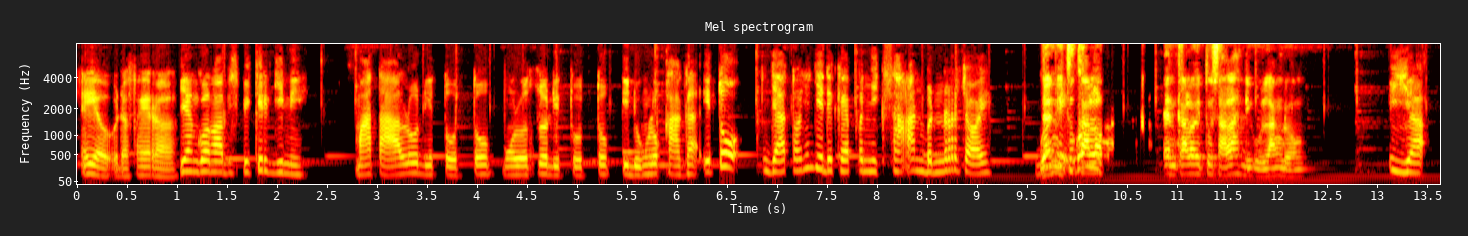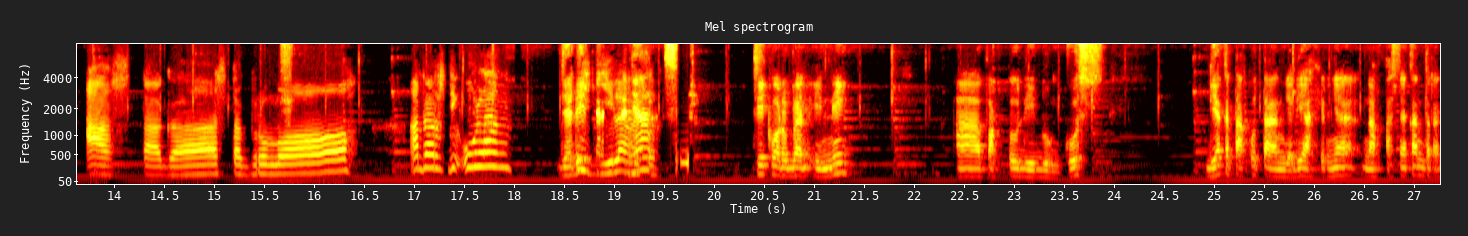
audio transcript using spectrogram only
Iya udah viral. Yang gue nggak habis pikir gini, mata lu ditutup, mulut lu ditutup, hidung lu kagak. Itu jatuhnya jadi kayak penyiksaan bener coy. Gua dan nih- itu gua kalau nih- dan kalau itu salah diulang dong iya astaga, astagfirullah, sampai harus diulang. jadi Ih, gila si, si korban ini uh, waktu dibungkus dia ketakutan jadi akhirnya nafasnya kan ter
